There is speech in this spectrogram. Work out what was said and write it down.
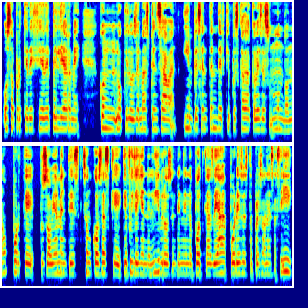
O sea, porque dejé de pelearme con lo que los demás pensaban y empecé a entender que pues cada cabeza es un mundo, ¿no? Porque pues obviamente son cosas que, que fui leyendo en libros, entendiendo podcasts de, ah, por eso esta persona es así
